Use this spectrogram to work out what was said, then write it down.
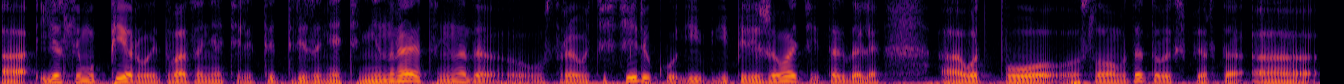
а если ему первые два занятия или три занятия не нравятся, не надо устраивать истерику и, и переживать и так далее. А вот по словам вот этого эксперта, а,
